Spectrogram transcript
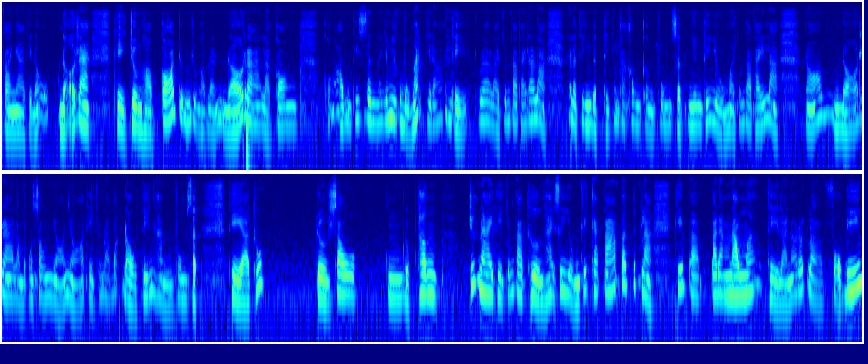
vài ngày thì nó nở ra. Thì trường hợp có trường trường hợp là nở ra là con con ong ký sinh nó giống như con bù mắt vậy đó. Thì ra là chúng ta thấy đó là đó là thiên địch thì chúng ta không cần phun xịt. Nhưng thí dụ mà chúng ta thấy là nó nở ra là một con sâu nhỏ nhỏ thì chúng ta bắt đầu tiến hành phun xịt. Thì à, thuốc trừ sâu ừ, đục thân trước nay thì chúng ta thường hay sử dụng cái catap á, tức là cái ba, ba đăng nông á, thì là nó rất là phổ biến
